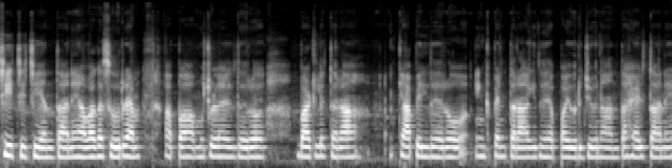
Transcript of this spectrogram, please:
ಛೀ ಛೀ ಛೀ ಅಂತಾನೆ. ಆವಾಗ ಸೂರ್ಯ, ಅಪ್ಪ, ಮುಚ್ಚಳ ಇಲ್ದಿರೋ ಬಾಟ್ಲಿ ಥರ ಕ್ಯಾಪ್ ಇಲ್ಲದೆ ಇರೋ ಇಂಕ್ ಪೆನ್ ಥರ ಆಗಿದೆ, ಅಪ್ಪ ಇವ್ರ ಜೀವನ ಅಂತ ಹೇಳ್ತಾನೆ.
